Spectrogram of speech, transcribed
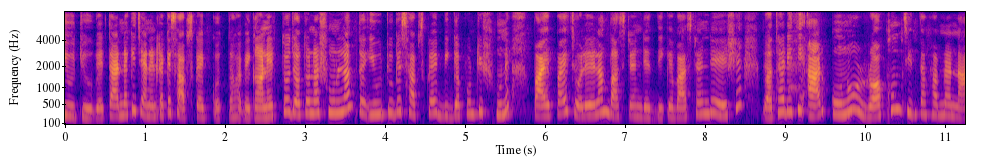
ইউটিউবে তার নাকি চ্যানেলটাকে সাবস্ক্রাইব করতে হবে। গানের তো যত না শুনলাম, তো ইউটিউবে সাবস্ক্রাইব বিজ্ঞাপনটি শুনে পায়ে পায়ে চলে এলাম বাস স্ট্যান্ডের দিকে। বাস স্ট্যান্ডে এসে যথারীতি আর কোনো রকম চিন্তাভাবনা না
